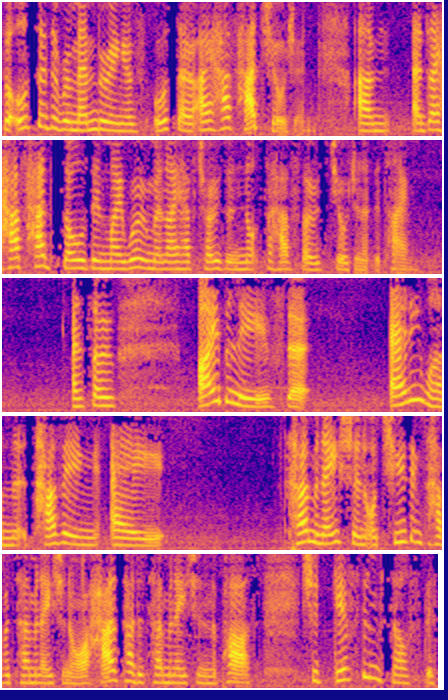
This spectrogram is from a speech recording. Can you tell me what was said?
but also the remembering of also i have had children. Um, and i have had souls in my womb and i have chosen not to have those children at the time. And so i believe that anyone that's having a termination or choosing to have a termination or has had a termination in the past should give themselves this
